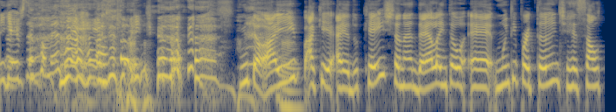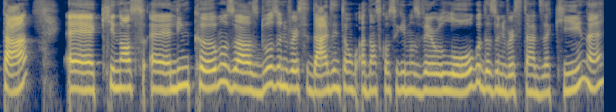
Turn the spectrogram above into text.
Ninguém precisa comentar isso. Então, aí aqui a education né, dela, então é muito importante ressaltar é, que nós é, linkamos as duas universidades, então nós conseguimos ver o logo das universidades aqui, né?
